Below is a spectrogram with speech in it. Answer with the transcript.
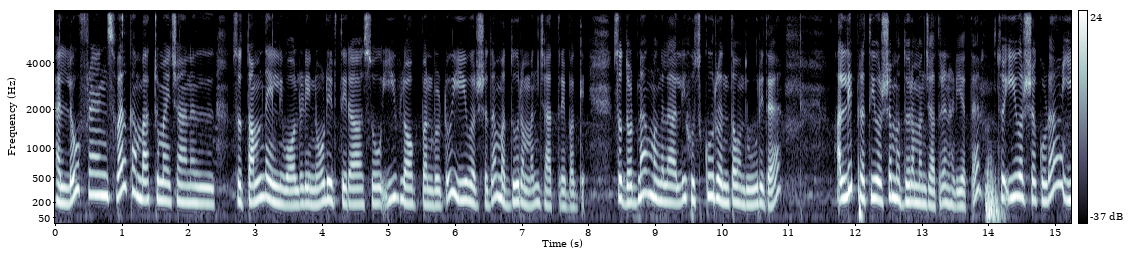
Hello friends welcome back to my channel so ತಮ್ಮನೇಲಿ ನೀವು ಆಲ್ರೆಡಿ ನೋಡಿರ್ತೀರಾ? ಸೊ ಈ ವ್ಲಾಗ್ ಬಂದ್ಬಿಟ್ಟು ಈ ವರ್ಷದ ಮದ್ದೂರಮ್ಮನ ಜಾತ್ರೆ ಬಗ್ಗೆ. ಸೊ ದೊಡ್ಡನಾಗಮಂಗಲ ಅಲ್ಲಿ ಹುಸ್ಕೂರು ಅಂತ ಒಂದು ಊರಿದೆ. ಅಲ್ಲಿ ಪ್ರತಿ ವರ್ಷ ಮಧುರಮ್ಮನ ಜಾತ್ರೆ ನಡೆಯುತ್ತೆ. ಸೊ ಈ ವರ್ಷ ಕೂಡ ಈ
